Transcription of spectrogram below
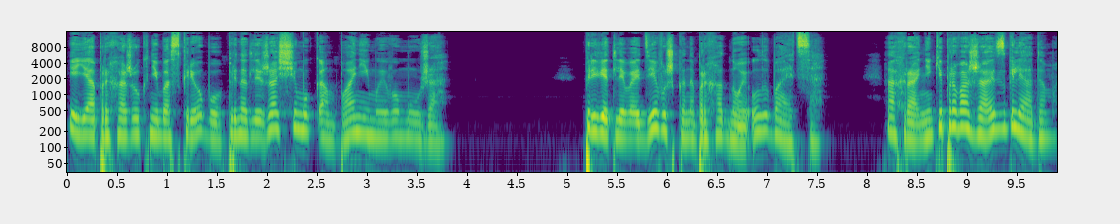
и я прохожу к небоскребу, принадлежащему компании моего мужа. Приветливая девушка на проходной улыбается. Охранники провожают взглядом.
